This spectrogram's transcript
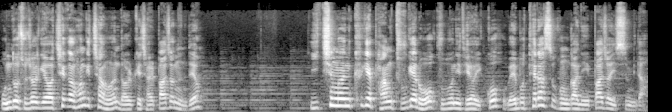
온도 조절기와 채광 환기창은 넓게 잘 빠졌는데요. 2층은 크게 방 두 개로 구분이 되어 있고 외부 테라스 공간이 빠져 있습니다.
